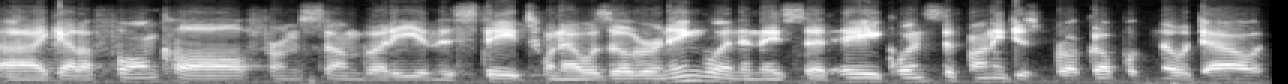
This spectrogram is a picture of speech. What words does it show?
Uh, I got a phone call from somebody in the states when I was over in England, and they said, "Hey, Gwen Stefani just broke up with No Doubt."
